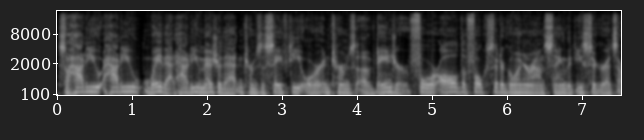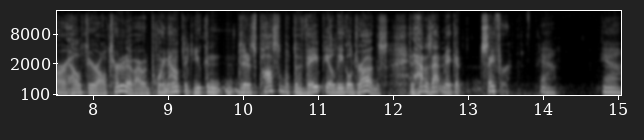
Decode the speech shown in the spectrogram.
So how do you how do you weigh that? How do you measure that in terms of safety or in terms of danger? For all the folks that are going around saying that e-cigarettes are a healthier alternative, I would point out that you can that it's possible to vape illegal drugs. And how does that make it safer? Yeah. Yeah.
